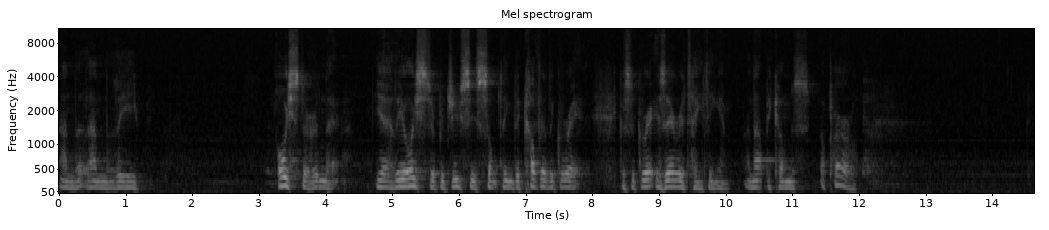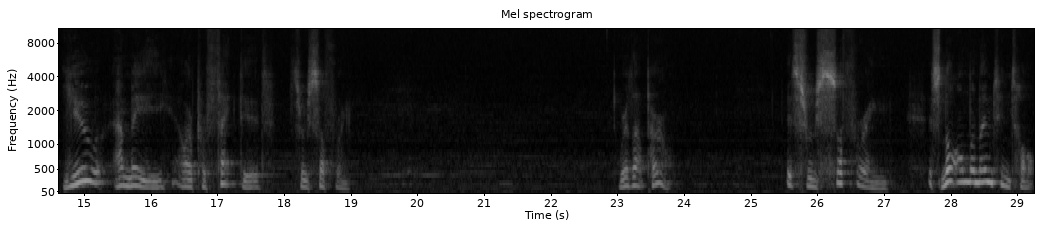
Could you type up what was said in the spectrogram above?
And the, and the oyster, isn't it? Yeah, the oyster produces something to cover the grit because the grit is irritating him and that becomes a pearl. You and me are perfected through suffering. We're that pearl. It's through suffering. It's not on the mountaintop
